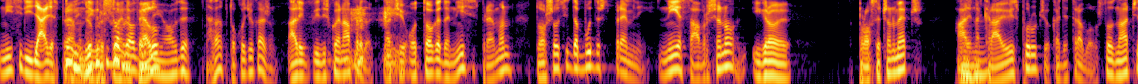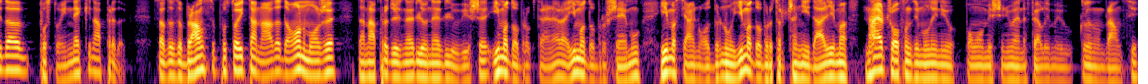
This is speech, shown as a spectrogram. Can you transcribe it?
Nisi ti dalje spreman da igraš u NFL-u. ovde. Da, da, to hoću kažem. Ali vidiš ko je napredak. Znači, od toga da nisi spreman, došao si da budeš spremniji. Nije savršeno, igrao je prosečan meč, ali mm -hmm. na kraju je isporučio kad je trebalo. Što znači da postoji neki napredak. Sada za Brownsa postoji ta nada da on može da napreduje iz nedelju u nedelju više. Ima dobrog trenera, ima dobru šemu, ima sjajnu odbranu, ima dobro trčanje i dalje, ima najjaču ofenzivnu liniju, po mom mišljenju, u NFL imaju Cleveland Brownsi,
